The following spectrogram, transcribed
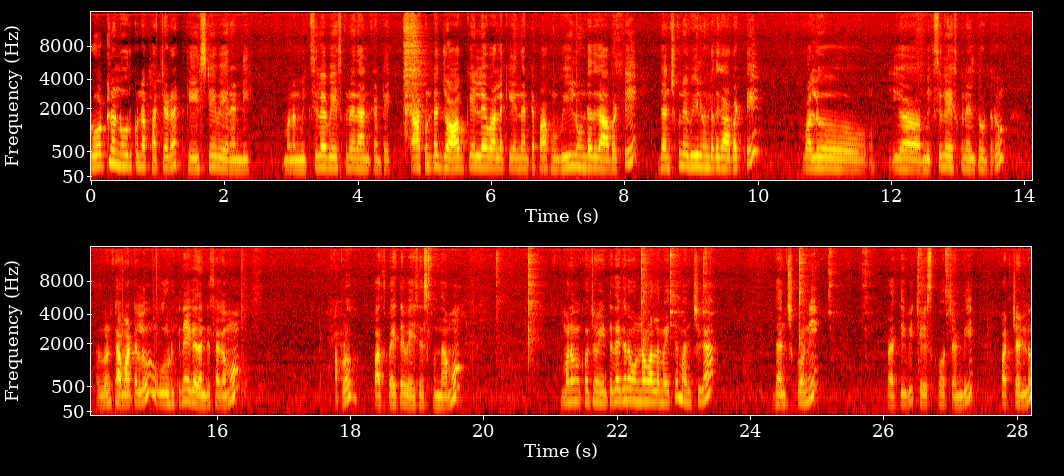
రోట్లో నూరుకున్న పచ్చడి టేస్టే వేరండి. మనం మిక్సీలో వేసుకునే దానికంటే. కాకుండా జాబ్కి వెళ్ళే వాళ్ళకి ఏంటంటే పాపం వీలు ఉండదు కాబట్టి దంచుకునే వీలు ఉండదు కాబట్టి వాళ్ళు ఇక మిక్సీలో వేసుకుని వెళ్తూ ఉంటారు. అదిగోండి టమాటాలు ఉడికినాయి కదండి సగము. అప్పుడు పసుపు అయితే వేసేసుకుందాము. మనం కొంచెం ఇంటి దగ్గర ఉన్న వాళ్ళమైతే మంచిగా దంచుకొని ప్రతివి చేసుకోవచ్చండి. పచ్చళ్ళు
